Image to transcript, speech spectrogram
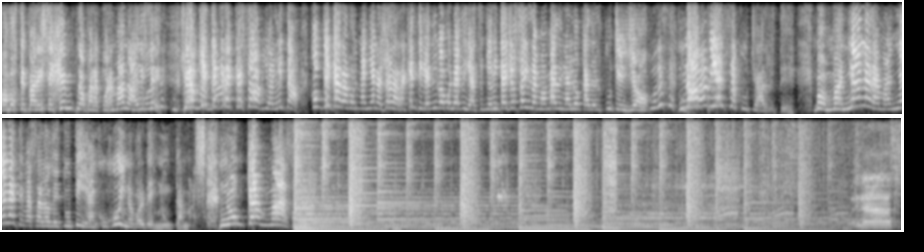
¿A vos te parece ejemplo para tu hermana ese? ¿Pero quién te crees que sos, Violeta? ¿Con qué mañana yo a la regente y le digo buenos días, señorita? Yo soy la mamá de la loca del cuchillo. No pienso escucharte. Vos mañana a la mañana te vas a lo de tu tía en Jujuy y no volvés nunca más. ¡Nunca más! Buenas.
